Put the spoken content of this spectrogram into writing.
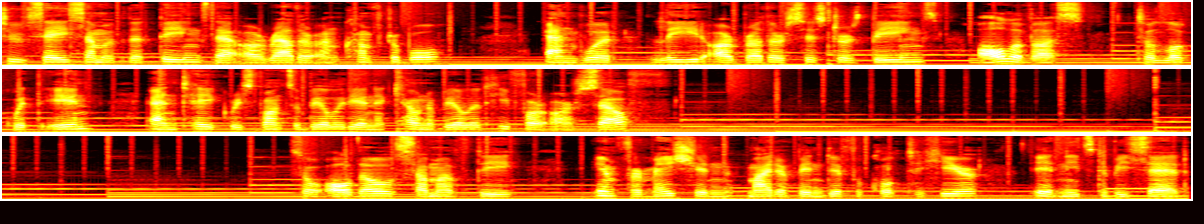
to say some of the things that are rather uncomfortable and would lead our brothers, sisters, beings, all of us, to look within and take responsibility and accountability for ourselves. So, although some of the information might have been difficult to hear, it needs to be said.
